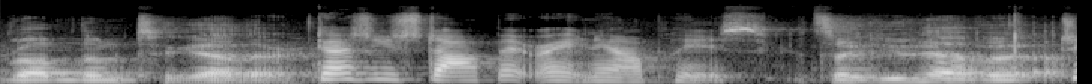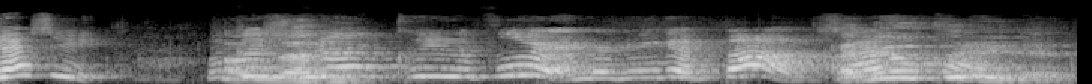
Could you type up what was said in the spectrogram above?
rub them together? jesse stop it right now please It's like you have a. Jesse, because you don't clean the floor and we're gonna get bugs. I do clean it.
